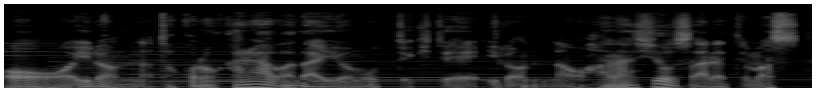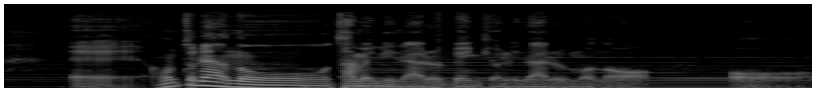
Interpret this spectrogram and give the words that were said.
おいろんなところから話題を持ってきて、いろんなお話をされてます。えー本当にあの、ためになる、勉強になるもの、お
